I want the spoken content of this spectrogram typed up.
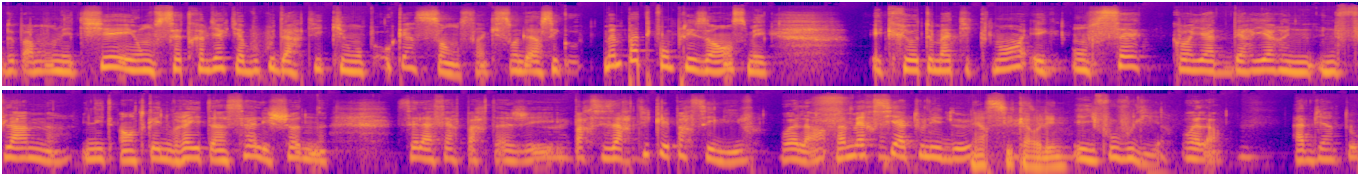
de par mon métier et on sait très bien qu'il y a beaucoup d'articles qui n'ont aucun sens, hein, qui sont derrière, c'est même pas de complaisance, mais écrits automatiquement et on sait quand il y a derrière une, une flamme, une en tout cas une vraie étincelle, et Sean sait la faire partager Oui. par ses articles et par ses livres. Voilà. Enfin, merci à tous les deux. Merci Caroline. Et il faut vous lire. Voilà. À bientôt.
